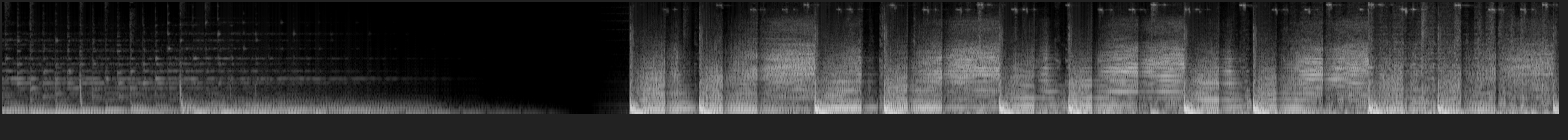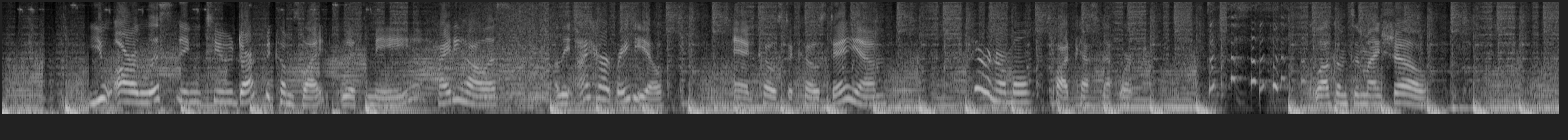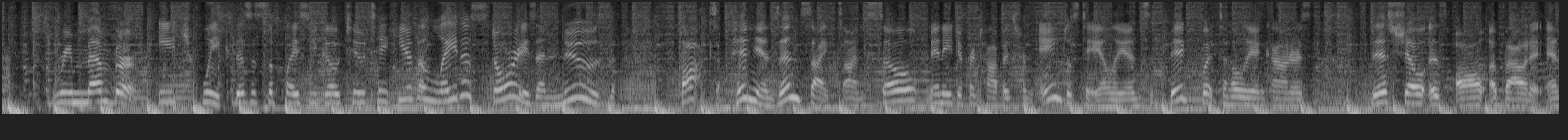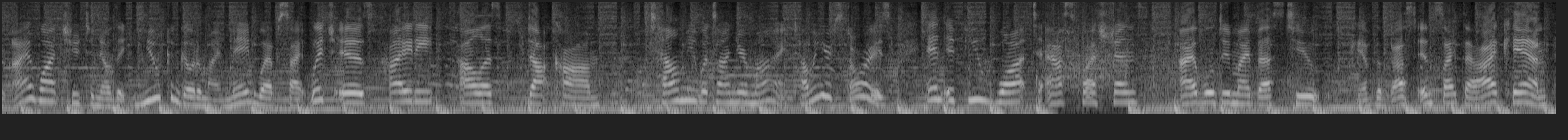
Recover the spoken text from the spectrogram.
Listening to Dark Becomes Light with me, Heidi Hollis, on the iHeartRadio and Coast to Coast AM Paranormal Podcast Network. Welcome to my show. Remember, each week, this is the place you go to to hear the latest stories and news, thoughts, opinions, insights on so many different topics from angels to aliens, Bigfoot to holy encounters. This show is all about it, and I want you to know that you can go to my main website, which is HeidiHollis.com. Tell me what's on your mind. Tell me your stories. And if you want to ask questions, I will do my best to give the best insight that I can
